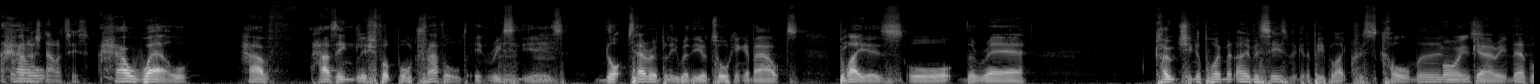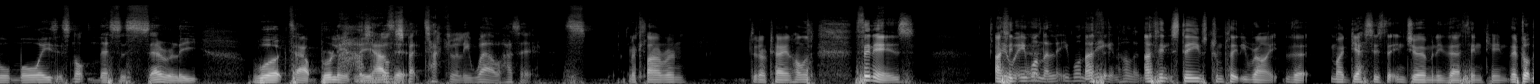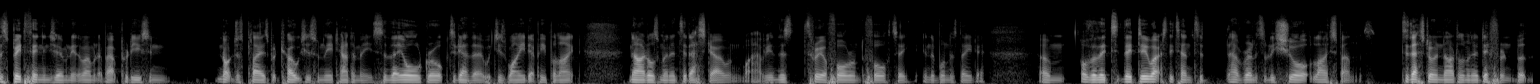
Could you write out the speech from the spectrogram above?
How- other nationalities. how well have has English football travelled in recent mm, years? Mm. Not terribly. Whether you're talking about players or the rare coaching appointment overseas, looking at people like Chris Coleman, Moyes. Gary Neville, Moyes. It's not necessarily worked out brilliantly, Hasn't has done it? spectacularly well, has it? McClaren did okay in Holland. Thing is, I He- think he won the- he won the I league thi- in Holland, I think he? Steve's completely right that my guess is that in Germany they're thinking they've got this big thing in Germany at the moment about producing not just players but coaches from the academies, so they all grow up together, which is why you get people like Nagelsmann and Tedesco and what have you. There's three or four under 40 in the Bundesliga, um, although they t- they do actually tend to have relatively short lifespans. Tedesco and Nagelsmann are different, but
